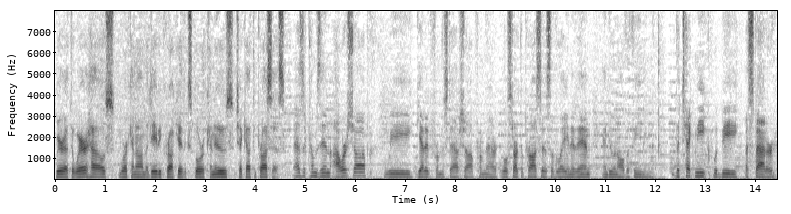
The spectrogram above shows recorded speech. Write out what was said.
We're at the warehouse working on the Davy Crockett Explorer canoes. Check out the process. As it comes in our shop, we get it from the staff shop. From there, we'll start the process of laying it in and doing all the theming. The technique would be a spatter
